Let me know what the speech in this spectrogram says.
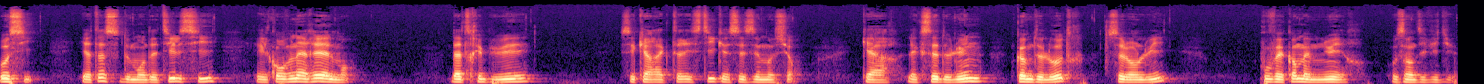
Aussi, Yata se demandait-il si il convenait réellement d'attribuer ces caractéristiques à ses émotions, car l'excès de l'une comme de l'autre, selon lui, pouvait quand même nuire aux individus.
